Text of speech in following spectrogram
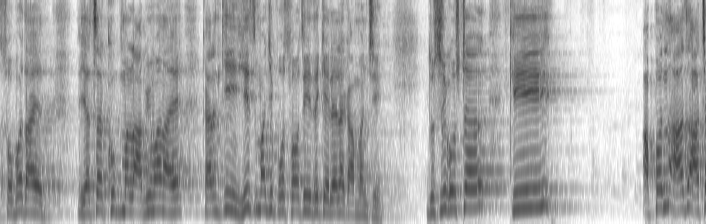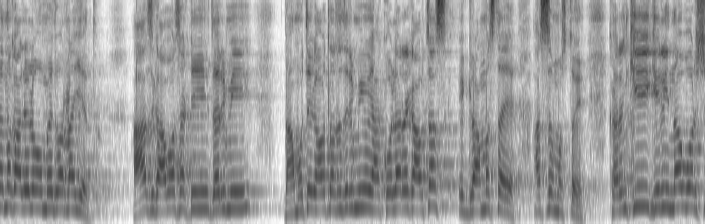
सोबत आहेत याचा खूप मला अभिमान आहे कारण की हीच माझी पोचपावती इथे केलेल्या कामांची. दुसरी गोष्ट की आपण आज अचानक आलेलो उमेदवार नाही आहेत आज गावासाठी जरी मी दामोते गावातला असलं तरी मी ह्या कोलारे गावचाच एक ग्रामस्थ आहे असं समजतो आहे कारण की गेली नऊ वर्ष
